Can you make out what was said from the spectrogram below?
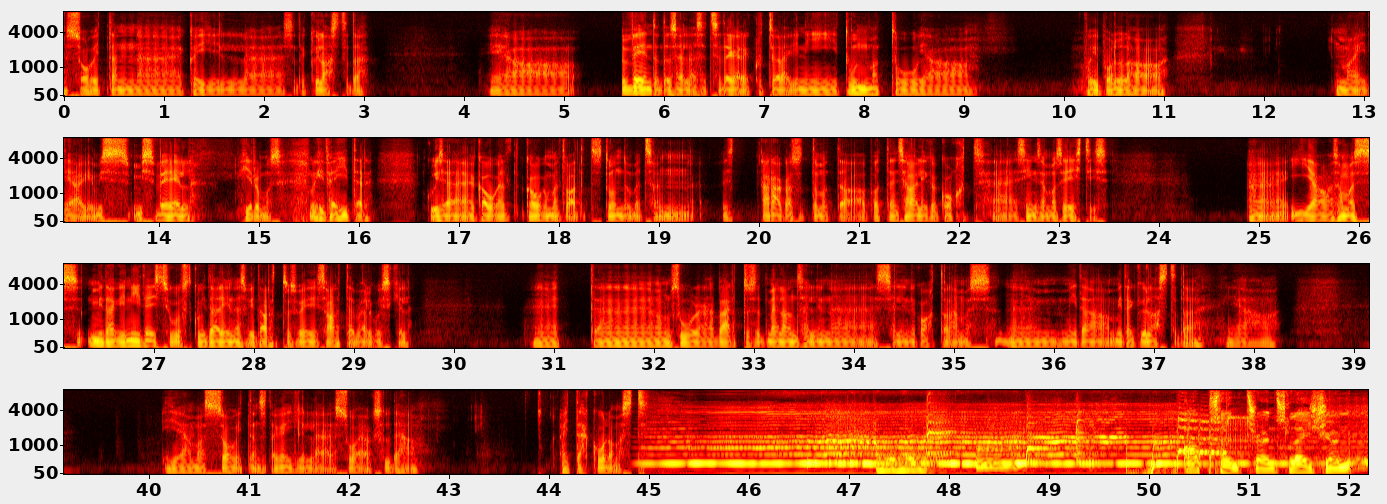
soovitan äh, kõigil seda külastada. ja veenduda selles, et see tegelikult ei olegi nii tundmatu ja võib-olla ma ei teagi, mis, mis veel hirmus või veider, kui see kaugelt, kaugemalt vaadates tundub, et see on ära kasutamata potentsiaaliga koht äh, siinsamas Eestis. Äh, ja samas midagi nii teistsugust kui Tallinnas või Tartus või saarte peal kuskil. et äh, on suur väärtus, et meil on selline, selline koht olemas, äh, mida, mida külastada ja. ja ma soovitan seda kõigil suve jooksul teha. aitäh kuulamast. Absent translation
